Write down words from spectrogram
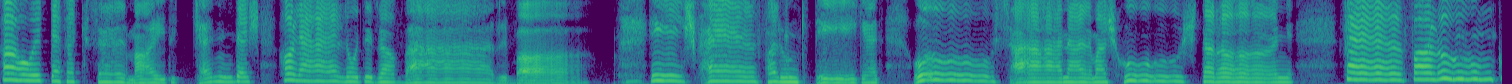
ahol te fekszel majd csendes halálodra várva. És felfalunk téged, ó, szánalmas hústarany, felfalunk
